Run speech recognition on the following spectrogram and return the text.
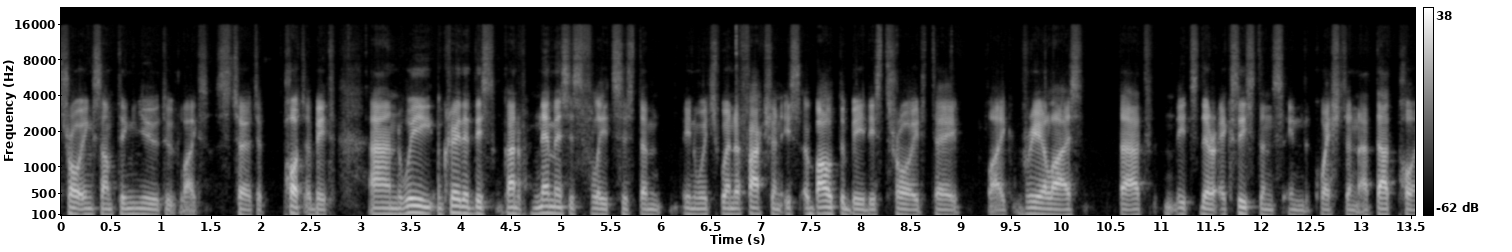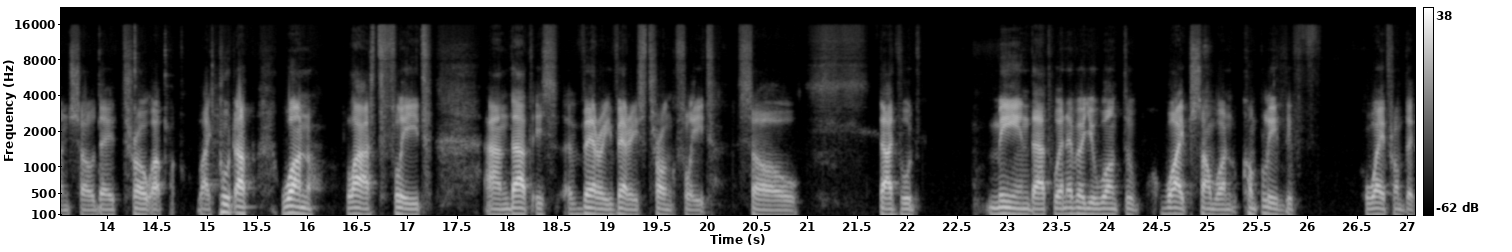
throwing something new to like stir the pot a bit. And we created this kind of nemesis fleet system in which when a faction is about to be destroyed they like realize that it's their existence in the question at that point. So they throw up like put up one last fleet and that is a very very strong fleet. So that would mean that whenever you want to wipe someone completely away from the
